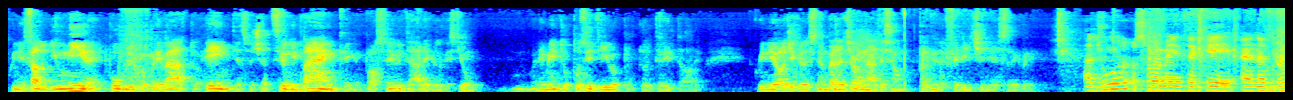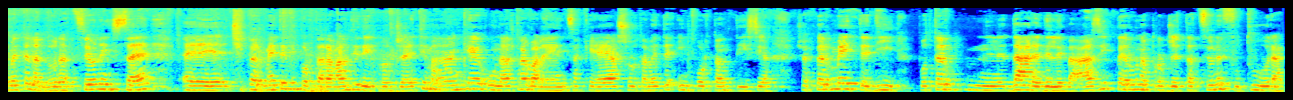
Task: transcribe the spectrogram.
Quindi il fatto di unire pubblico, privato, enti, associazioni, banche che possono aiutare credo che sia un, elemento positivo per tutto il territorio. Quindi oggi credo sia una bella giornata e siamo particolarmente felici di essere qui. Aggiungo solamente che eh, naturalmente la donazione in sé eh, ci permette di portare avanti dei progetti, ma anche un'altra valenza che è assolutamente importantissima, cioè permette di poter mh, dare delle basi per una progettazione futura.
